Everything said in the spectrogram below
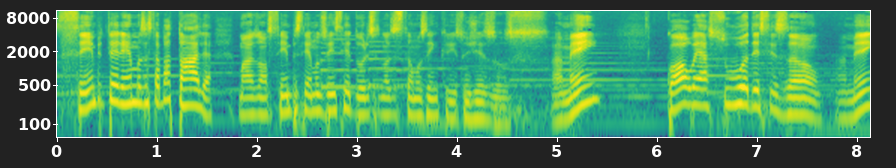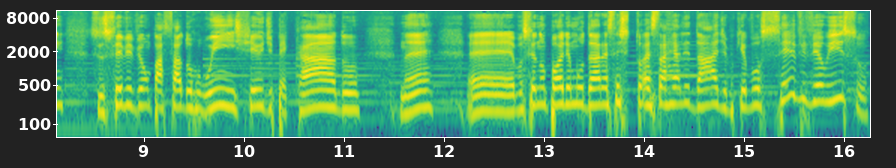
Sempre teremos essa batalha, mas nós sempre seremos vencedores se nós estamos em Cristo Jesus. Amém? Qual é a sua decisão? Amém? Se você viveu um passado ruim, cheio de pecado, né? É, você não pode mudar essa, essa realidade, porque você viveu isso,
